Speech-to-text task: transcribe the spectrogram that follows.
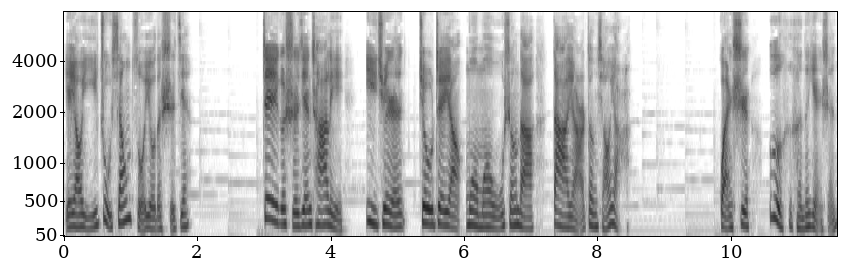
也要一炷香左右的时间。这个时间差里，一群人就这样默默无声的大眼瞪小眼。管事恶狠狠的眼神，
